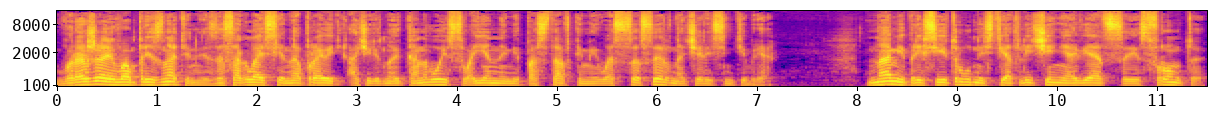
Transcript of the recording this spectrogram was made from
Выражаю вам признательность за согласие направить очередной конвой с военными поставками в СССР в начале сентября. Нами при всей трудности отвлечения авиации с фронта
